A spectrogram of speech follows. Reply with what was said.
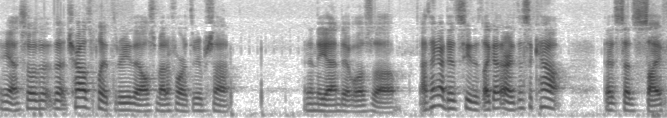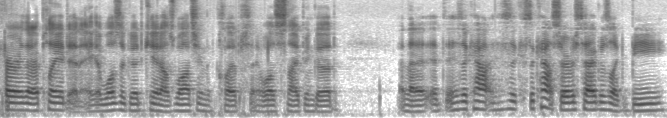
Yeah, so the the Child's Play three, they also metaphor three percent, and in the end, it was. Uh, I think I did see this. Like, all right, this account that it said Cipher that I played, and it was a good kid. I was watching the clips, and it was sniping good and then it, it, his account his, his account service tag was like B.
